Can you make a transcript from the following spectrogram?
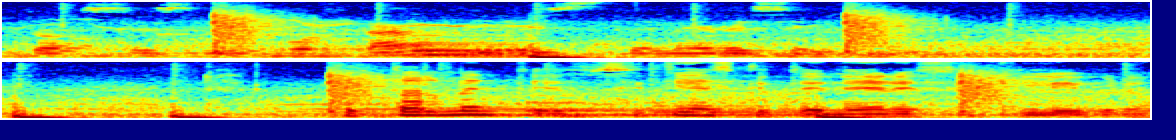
Entonces, lo importante es tener ese equilibrio. Totalmente, sí tienes que tener ese equilibrio.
